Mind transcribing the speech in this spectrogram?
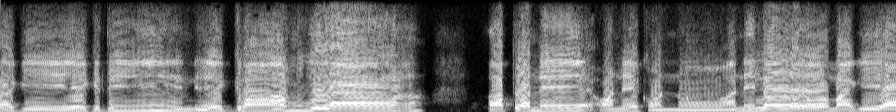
লাগি একদিন এক গ্রাম গিয়া আপনে অনেক অন্ন আনিল মাগিয়া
